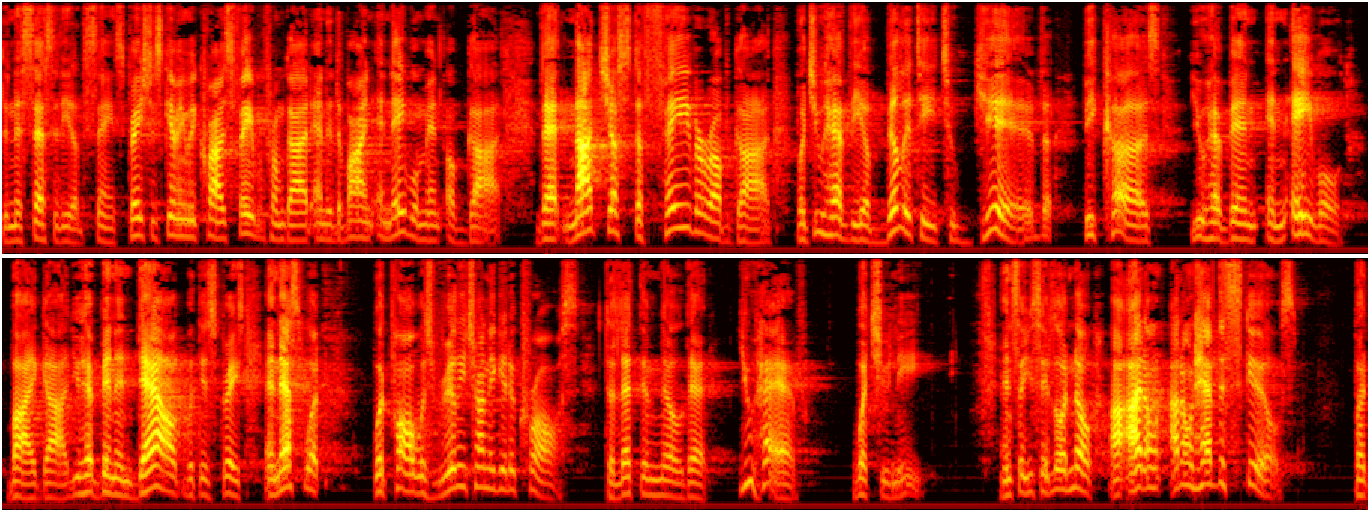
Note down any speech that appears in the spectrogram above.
the necessity of the saints. Gracious giving requires favor from God and the divine enablement of God. That not just the favor of God, but you have the ability to give because you have been enabled by God. You have been endowed with His grace. And that's what, what Paul was really trying to get across to let them know that you have what you need. And so you say, Lord, no, I, I don't, I don't have the skills, but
